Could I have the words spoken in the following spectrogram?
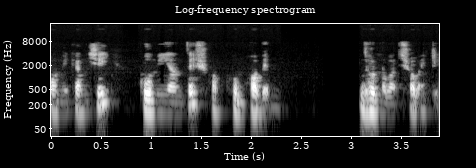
অনেকাংশেই কমিয়ে আনতে সক্ষম হবেন। ধন্যবাদ সবাইকে।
